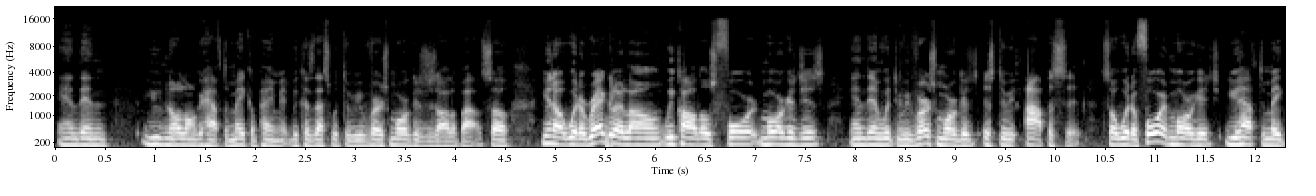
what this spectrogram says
and then you no longer have to make a payment because that's what the reverse mortgage is all about. So, you know, with a regular loan, we call those forward mortgages, and then with the reverse mortgage, it's the opposite. So, with a forward mortgage, you have to make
